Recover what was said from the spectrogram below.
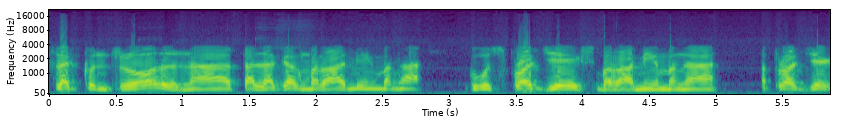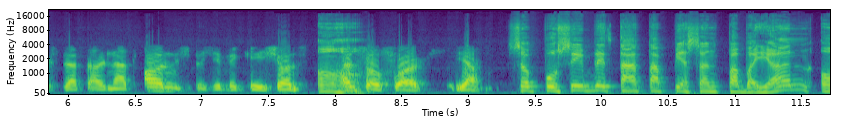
flood control na talagang maraming mga ghost projects, maraming mga ah, projects that are not on specifications Oo. and so forth. Yeah. So posible tatapyasan pa ba yan o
